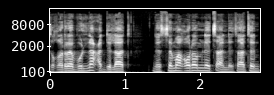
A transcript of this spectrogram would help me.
ዝቕረቡልና ዕድላት ነሰማቕሮም ነፃነታትን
